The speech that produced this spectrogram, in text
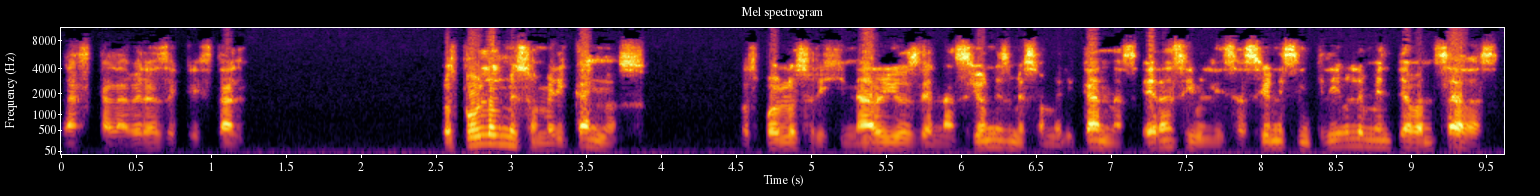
las calaveras de cristal. Los pueblos mesoamericanos, los pueblos originarios de naciones mesoamericanas, eran civilizaciones increíblemente avanzadas,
